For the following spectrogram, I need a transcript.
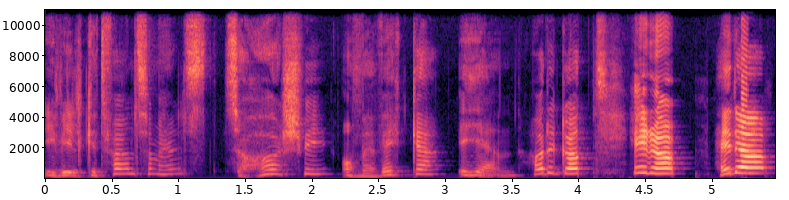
i vilket fall som helst så hörs vi om en vecka igen. Ha det gott! Hejdå! Hejdå!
